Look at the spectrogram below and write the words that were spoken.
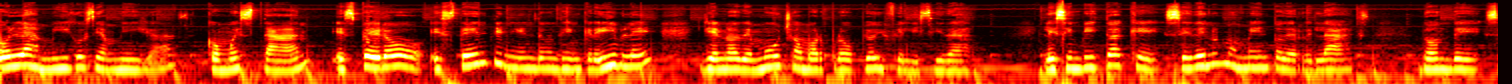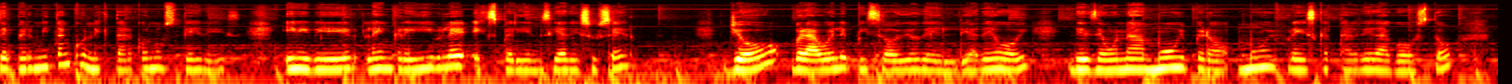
Hola amigos y amigas, ¿cómo están? Espero estén teniendo un día increíble, lleno de mucho amor propio y felicidad. Les invito a que se den un momento de relax donde se permitan conectar con ustedes y vivir la increíble experiencia de su ser. Yo grabo el episodio del día de hoy desde una muy pero muy fresca tarde de agosto,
